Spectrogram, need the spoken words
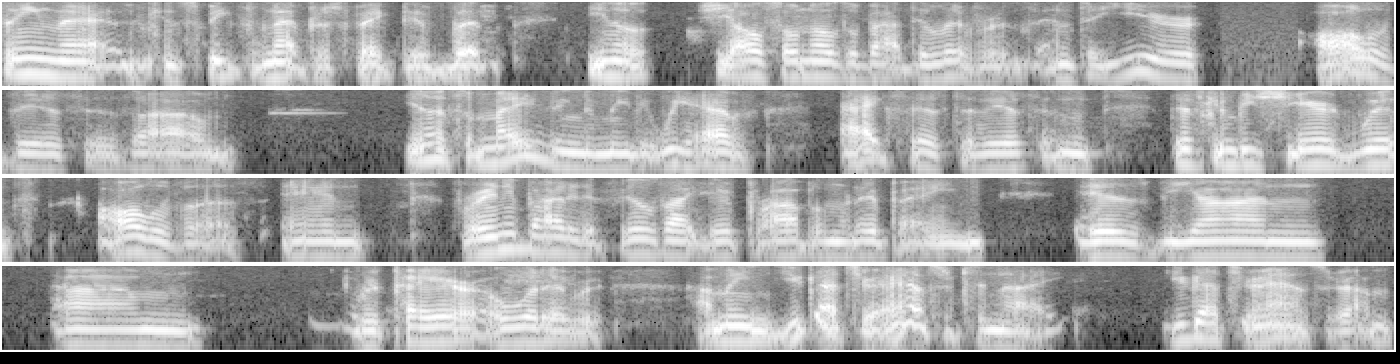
seen that and can speak from that perspective. But, you know, she also knows about deliverance, and to hear all of this is um you know it's amazing to me that we have access to this and this can be shared with all of us and for anybody that feels like their problem or their pain is beyond um repair or whatever i mean you got your answer tonight you got your answer. I'm,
